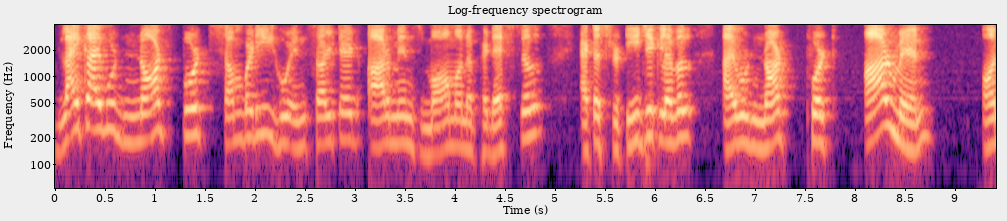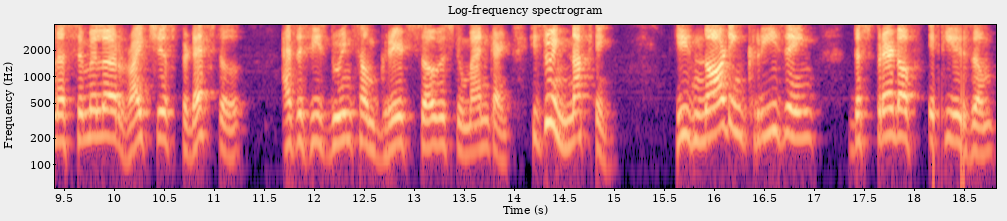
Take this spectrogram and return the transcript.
like I would not put somebody who insulted Armin's mom on a pedestal at a strategic level. I would not put Armin on a similar righteous pedestal as if he's doing some great service to mankind. He's doing nothing. He's not increasing the spread of atheism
